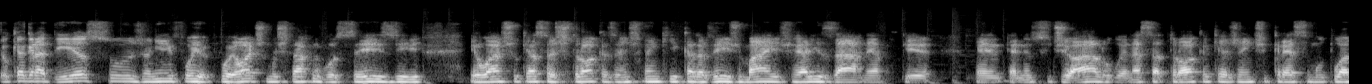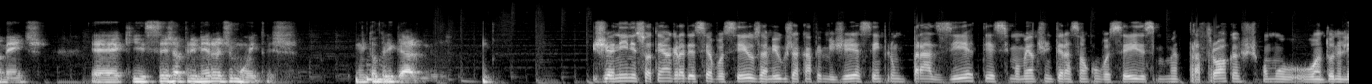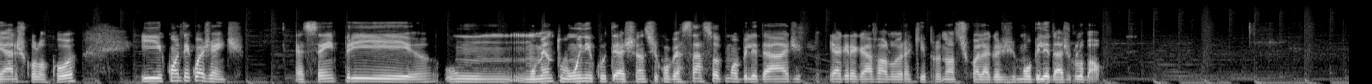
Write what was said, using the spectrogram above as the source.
Eu que agradeço, Janine, foi, foi ótimo estar com vocês e eu acho que essas trocas a gente tem que cada vez mais realizar, né? Porque é, é nesse diálogo, é nessa troca que a gente cresce mutuamente. É, que seja a primeira de muitas. Muito uhum. obrigado, meu. Janine, só tenho a agradecer a você e os amigos da KPMG. É sempre um prazer ter esse momento de interação com vocês, esse momento para trocas, como o Antônio Linhares colocou. E contem com a gente. É sempre um momento único ter a chance de conversar sobre mobilidade e agregar valor aqui para os nossos colegas de mobilidade global.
